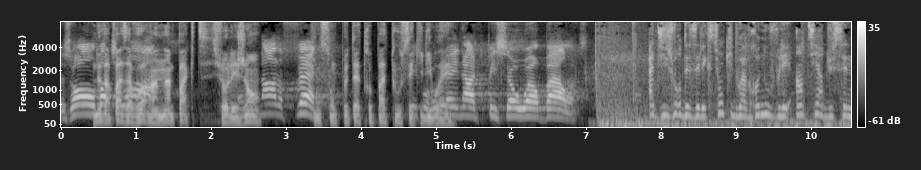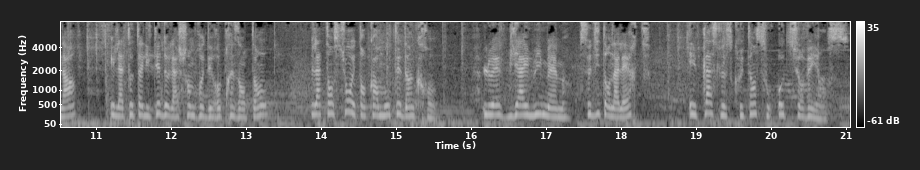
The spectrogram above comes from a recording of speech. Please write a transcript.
ne va pas avoir un impact sur les gens qui ne sont peut-être pas tous équilibrés. À dix jours des élections qui doivent renouveler un tiers du Sénat et la totalité de la Chambre des représentants, la tension est encore montée d'un cran. Le FBI lui-même se dit en alerte et place le scrutin sous haute surveillance.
